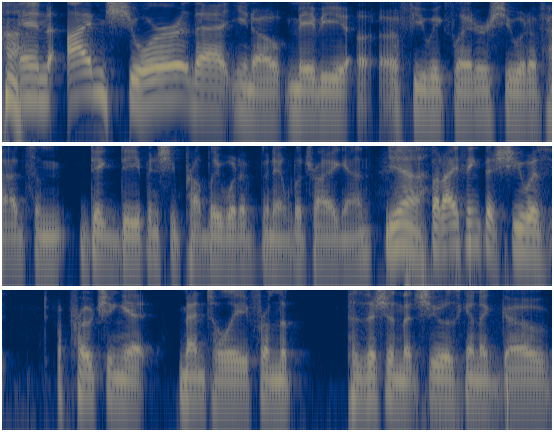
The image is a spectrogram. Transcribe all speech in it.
And I'm sure that, you know, maybe a, a few weeks later, she would have had some dig deep and she probably would have been able to try again. Yeah. But I think that she was approaching it mentally from the position that she was going to go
